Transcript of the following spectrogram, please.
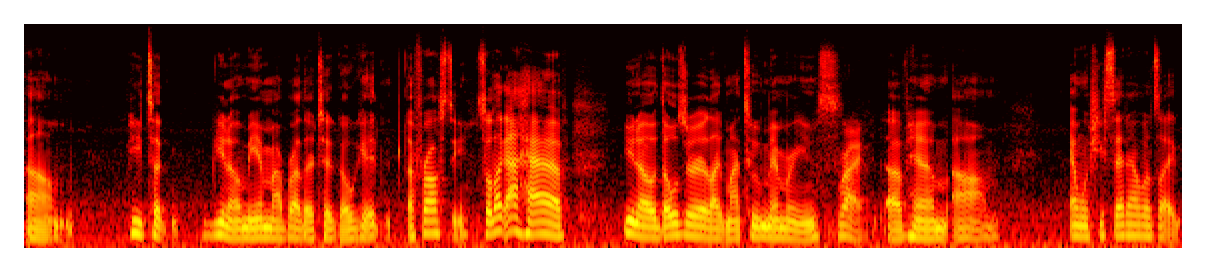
um, he took you know me and my brother to go get a frosty. So like I have, you know, those are like my two memories right of him. Um, and when she said, I was like,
